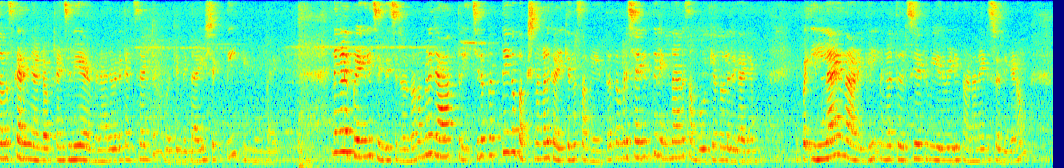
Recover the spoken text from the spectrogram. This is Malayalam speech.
നമസ്കാരം ഞാൻ doctor Anjali Ayman consultant working with Shakti in Mumbai. നിങ്ങൾ എപ്പോഴെങ്കിലും ചിന്തിച്ചിട്ടുണ്ടോ? നമ്മൾ രാത്രി ചില പ്രത്യേക ഭക്ഷണങ്ങൾ കഴിക്കുന്ന സമയത്ത് നമ്മുടെ ശരീരത്തിൽ എന്താണ് സംഭവിക്കുക എന്നുള്ളൊരു കാര്യം ഇപ്പം ഇല്ല എന്നാണെങ്കിൽ നിങ്ങൾ തീർച്ചയായിട്ടും ഈ ഒരു വീഡിയോ കാണാനായിട്ട് ശ്രദ്ധിക്കണം.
